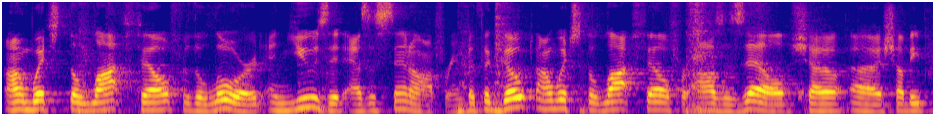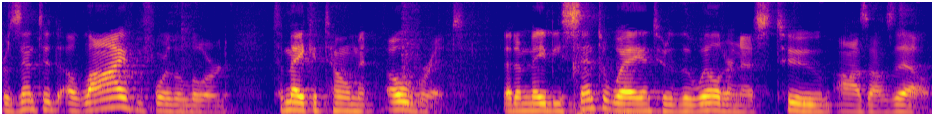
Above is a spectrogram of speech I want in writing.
on which the lot fell for the Lord and use it as a sin offering. But the goat on which the lot fell for Azazel shall, uh, shall be presented alive before the Lord to make atonement over it, that it may be sent away into the wilderness to Azazel.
